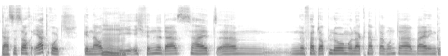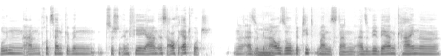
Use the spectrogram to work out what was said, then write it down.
Das ist auch Erdrutsch. Genauso mhm. wie ich finde, dass halt ähm, eine Verdoppelung oder knapp darunter bei den Grünen an Prozentgewinn zwischen in vier Jahren ist auch Erdrutsch. Ne? Also mhm. genau so betitelt man es dann. Also wir werden keine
